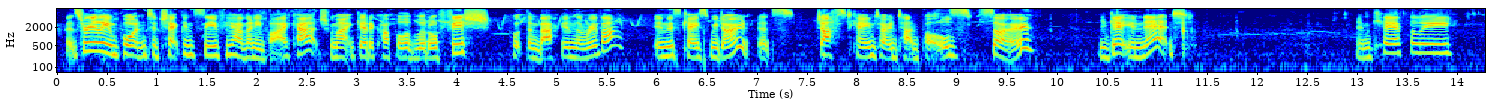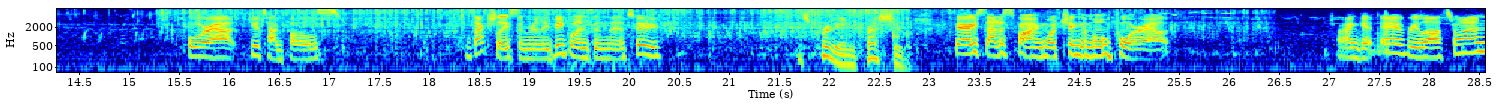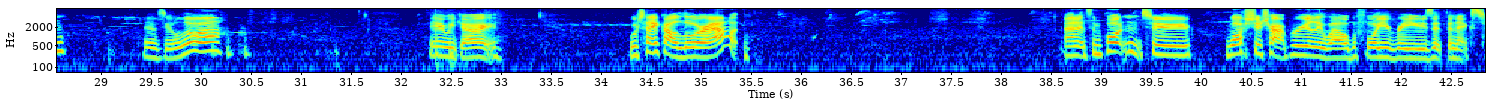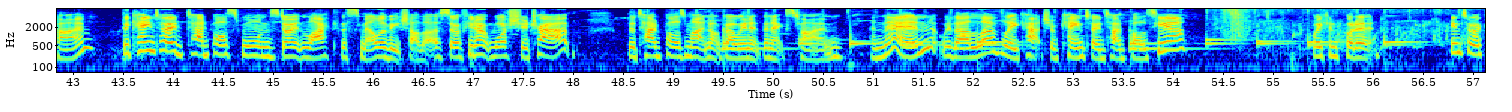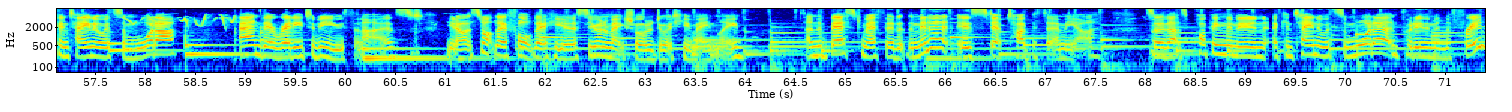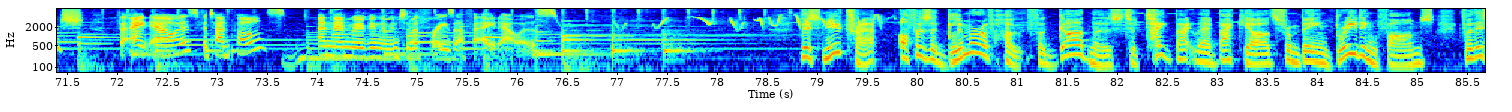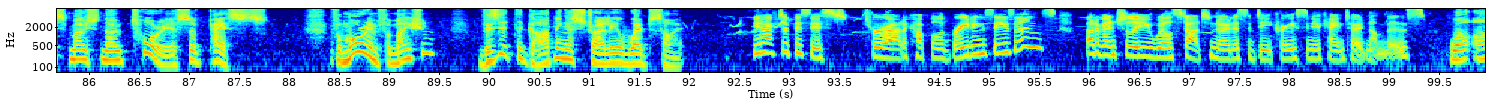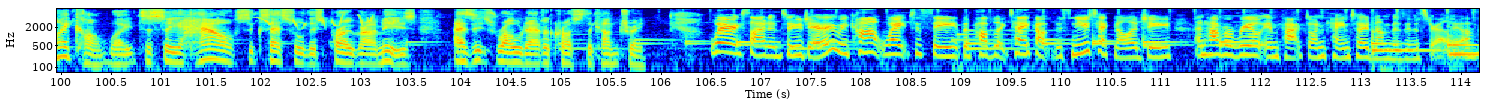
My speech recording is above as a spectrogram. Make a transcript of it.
It's really important to check and see if you have any bycatch. We might get a couple of little fish, put them back in the river. In this case, we don't. It's just cane toad tadpoles. So you get your net and carefully pour out your tadpoles. There's actually some really big ones in there too. It's pretty impressive. It's very satisfying watching them all pour out. Try and get every last one. There's your lure. There we go. We'll take our lure out. And it's important to wash your trap really well before you reuse it the next time. The cane toad tadpole swarms don't like the smell of each other, so if you don't wash your trap, the tadpoles might not go in it the next time. And then, with our lovely catch of cane toad tadpoles here, we can put it into a container with some water and they're ready to be euthanized. You know, it's not their fault they're here, so you want to make sure to do it humanely. And the best method at the minute is stepped hypothermia. So that's popping them in a container with some water and putting them in the fridge for eight hours for tadpoles, and then moving them into the freezer for eight hours. This new trap offers a glimmer of hope for gardeners to take back their backyards from being breeding farms for this most notorious of pests. For more information, visit the Gardening Australia website. You'd have to persist throughout a couple of breeding seasons, but eventually you will start to notice a decrease in your cane toad numbers. Well, I can't wait to see how successful this program is as it's rolled out across the country. We're excited too, Jerry. We can't wait to see the public take up this new technology and have a real impact on cane toad numbers in Australia.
